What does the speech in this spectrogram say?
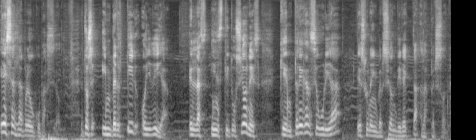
esa es la preocupación. Entonces, invertir hoy día en las instituciones que entregan seguridad es una inversión directa a las personas.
